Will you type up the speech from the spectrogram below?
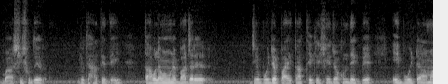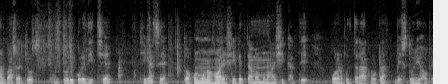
বা শিশুদের যদি হাতে দেই, তাহলে আমার মনে হয় বাজারের যে বইটা পাই তার থেকে সে যখন দেখবে এই বইটা আমার বাসার কেউ তৈরি করে দিচ্ছে, ঠিক আছে? তখন মনে হয় সেক্ষেত্রে আমার মনে হয় শিক্ষার্থী পড়ার প্রতি তার আগ্রহটা বেশ তৈরি হবে।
